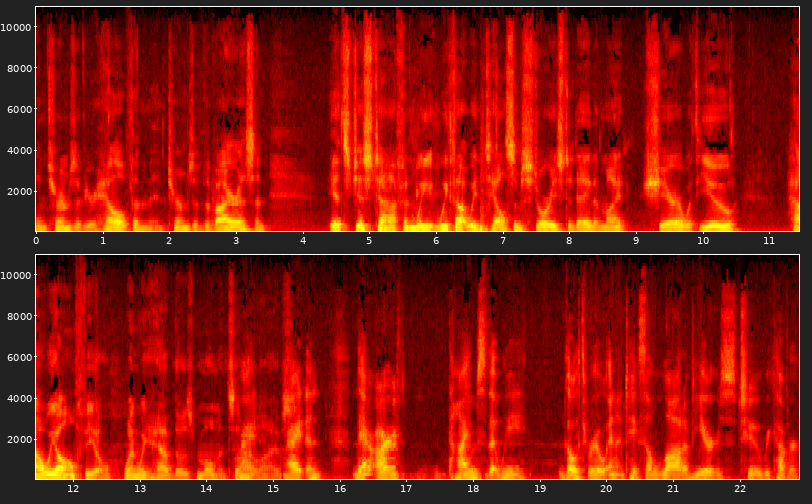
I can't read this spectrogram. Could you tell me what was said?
in terms of your health and in terms of the virus. And it's just tough. And we, we thought we'd tell some stories today that might share with you how we all feel when we have those moments in right, our lives. Right. And there are times that we go through, and it takes a lot of years to recover,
